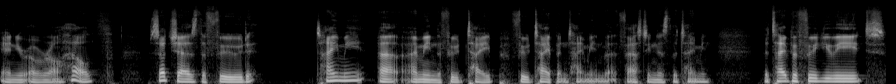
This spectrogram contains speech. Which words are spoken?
and your overall health, such as the food timing. Uh, I mean, the food type, food type and timing, but fasting is the timing. The type of food you eat,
